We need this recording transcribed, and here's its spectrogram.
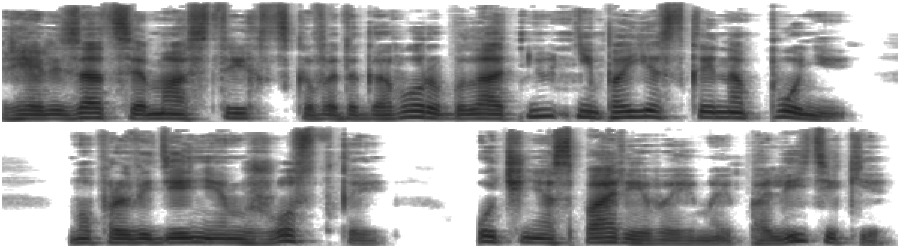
Реализация Маастрихтского договора была отнюдь не поездкой на пони, но проведением жесткой, очень оспариваемой политики,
